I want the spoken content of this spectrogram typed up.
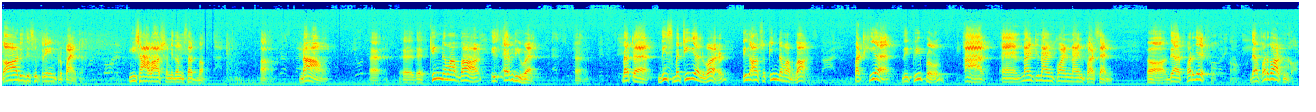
God is the supreme proprietor. Ishavashamidam sarvam. Uh, now, uh, the kingdom of God is everywhere. But this material world is also kingdom of God. But here the people are 99.9%. Uh, they are forgetful. They have forgotten God.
